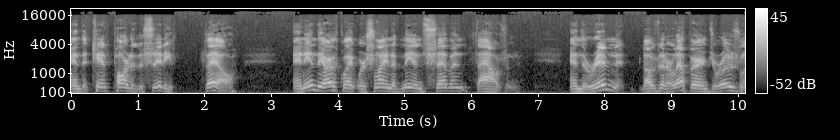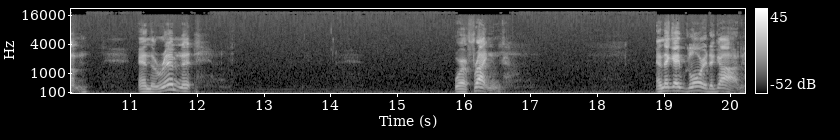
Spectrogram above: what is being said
and the tenth part of the city fell, and in the earthquake were slain of men seven thousand. And the remnant, those that are left there in Jerusalem, and the remnant were frightened. And they gave glory to God.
